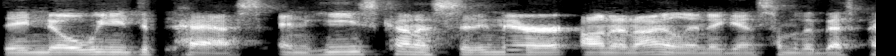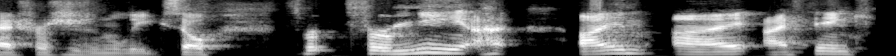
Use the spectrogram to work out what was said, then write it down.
They know we need to pass, and he's kind of sitting there on an island against some of the best pass rushers in the league. So for for me, I, I'm I I think –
